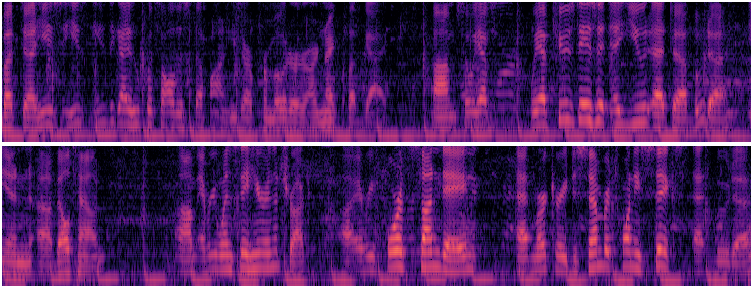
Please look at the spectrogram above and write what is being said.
But uh, he's he's he's the guy who puts all this stuff on. He's our promoter, our nightclub guy. Um, so we have we have Tuesdays at at, U, at uh, Buddha in uh, Belltown. Um, every Wednesday here in the truck. Uh, every fourth Sunday at Mercury. December 26th at Buddha.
